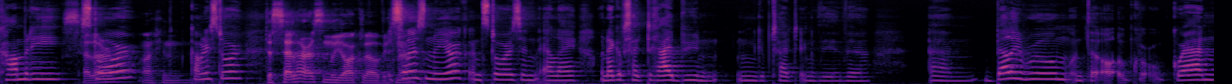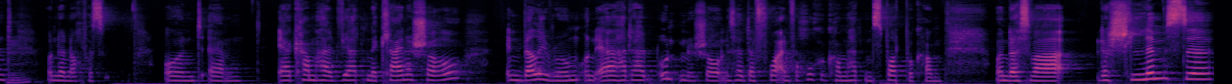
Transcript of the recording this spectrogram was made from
Comedy Cellar. Store. Ah, in, Comedy Store. der Cellar ist in New York, glaube ich. Store Ne? ist in New York und Store ist in LA. Und da gibt es halt drei Bühnen. Und gibt halt irgendwie the ähm, Belly Room und the Gr- Grand Mhm. und dann noch was. Und ähm, er kam halt, wir hatten eine kleine Show in Belly Room und er hatte halt unten eine Show und ist halt davor einfach hochgekommen, hat einen Spot bekommen. Und das war das Schlimmste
